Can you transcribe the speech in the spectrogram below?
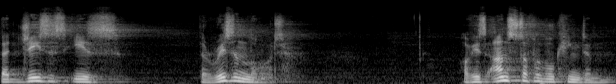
that Jesus is the risen Lord of his unstoppable kingdom,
